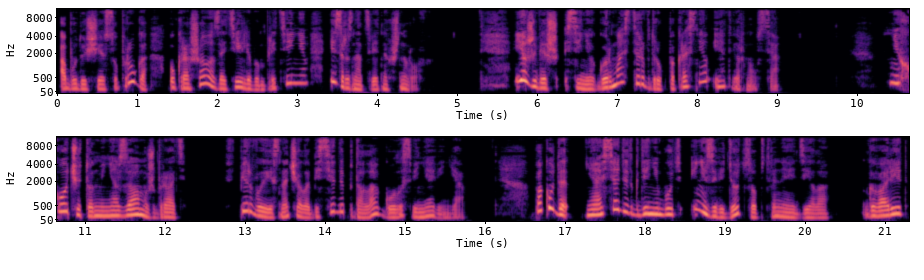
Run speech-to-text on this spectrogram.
а будущая супруга украшала затейливым плетением из разноцветных шнуров. Ежевеш синих гормастер вдруг покраснел и отвернулся. «Не хочет он меня замуж брать!» Впервые с начала беседы подала голос Винья-Винья. «Покуда не осядет где-нибудь и не заведет собственное дело. Говорит,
